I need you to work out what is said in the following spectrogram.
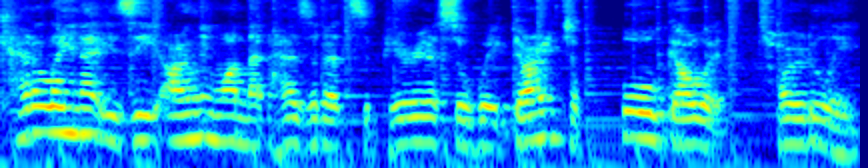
Catalina is the only one that has it at Superior, so we're going to forego it totally.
